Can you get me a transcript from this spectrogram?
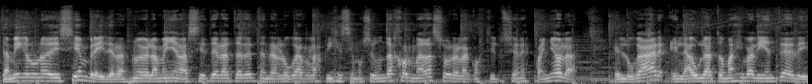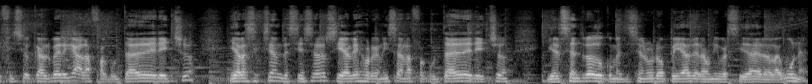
También el 1 de diciembre y de las 9 de la mañana a las 7 de la tarde tendrán lugar las 22 jornadas sobre la Constitución Española. El lugar, el aula Tomás y Valiente del edificio que alberga a la Facultad de Derecho y a la sección de Ciencias Sociales organizan la Facultad de Derecho y el Centro de Documentación Europea de la Universidad de La Laguna.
